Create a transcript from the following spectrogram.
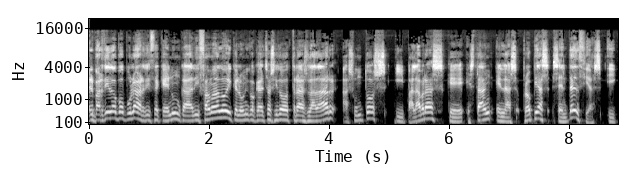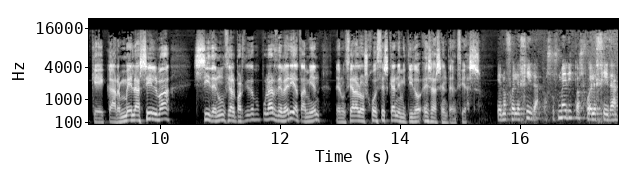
El Partido Popular dice que nunca ha difamado y que lo único que ha hecho ha sido trasladar asuntos y palabras que están en las propias sentencias y que Carmela Silva si denuncia al Partido Popular, debería también denunciar a los jueces que han emitido esas sentencias. Que no fue elegida por sus méritos, fue elegida,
